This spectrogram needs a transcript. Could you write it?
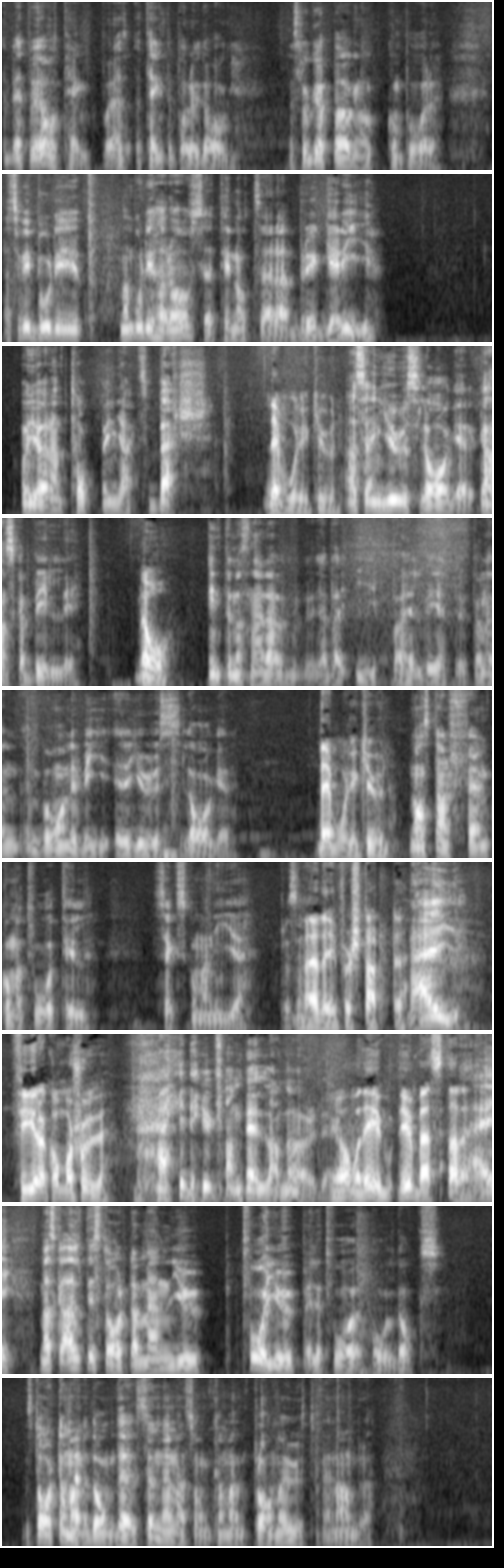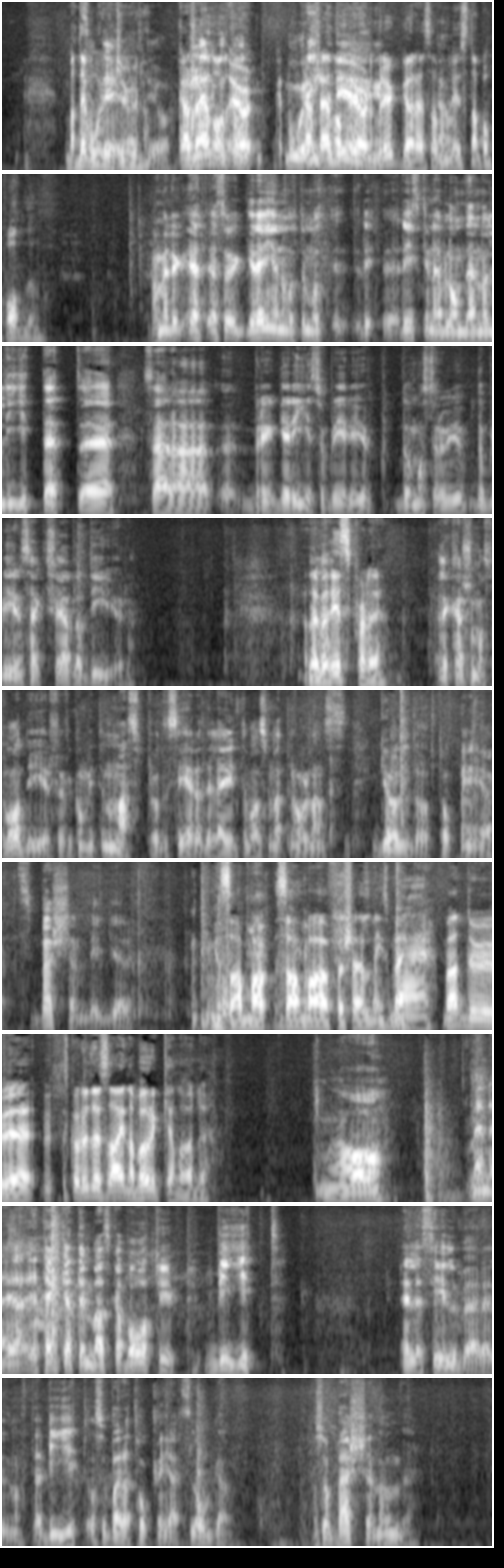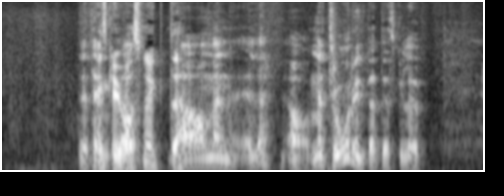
Vet du vad jag har tänkt på? Jag, tänkte på det idag. Jag slog upp ögonen och kom på det. Alltså vi borde ju, man borde ju höra av sig till något så här bryggeri. Och göra en toppenjaktsbärs. Det vore ju kul. Alltså en ljus lager, ganska billig. Jo. Inte någon sån här jävla IPA-helvete, utan en, en vanlig vi, eller ljus lager. Det vore ju kul. Någonstans 5,2 till 6,9 procent. Nej, det är för start det. Nej, 4,7. nej, det är ju fan mellanöl det. Ja, men det är ju, det är ju bästa det. Nej, man ska alltid starta med en djup, två djup eller två Old Dogs. Startar man med dem, det, sen när man som, kan man plana ut med den andra. Men det vore ju det kul. jag. Kanske Ja, är någon, öl, kanske är någon det- ölbryggare som Ja. lyssnar på podden. Ja, men det, alltså, grejen det måste, risken är väl om det är något litet eh, så här, eh, bryggeri så blir det ju, då, måste det ju, då blir den säkert så jävla dyr. Ja, det är väl risk för det. Eller kanske måste vara dyr, för vi kommer inte massproducera. Det lär ju inte vara som att Norrlands guld och toppenjaktsbärsen ligger... Samma, samma försäljningsmängd. Nej. Men du, eh, ska du designa burken då eller? Ja, men jag, jag tänker att den bara ska vara typ vit. Eller silver eller något där. Vit och så bara toppenjaktsloggan. Och så bärsen under. tänkte skulle ju vara snyggt det. Ja, men, eller, ja, men tror inte att det skulle...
